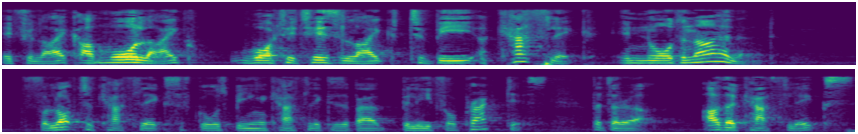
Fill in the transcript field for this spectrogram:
if you like, are more like what it is like to be a Catholic in Northern Ireland. For lots of Catholics, of course, being a Catholic is about belief or practice. But there are other Catholics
